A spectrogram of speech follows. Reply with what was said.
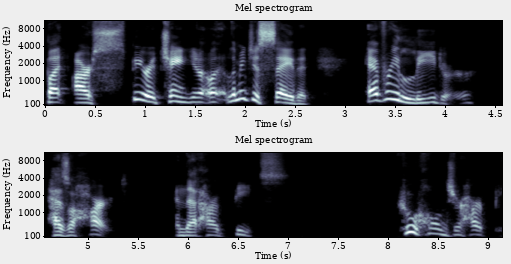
But our spirit change, you know, let me just say that every leader has a heart, and that heart beats. Who holds your heartbeat?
